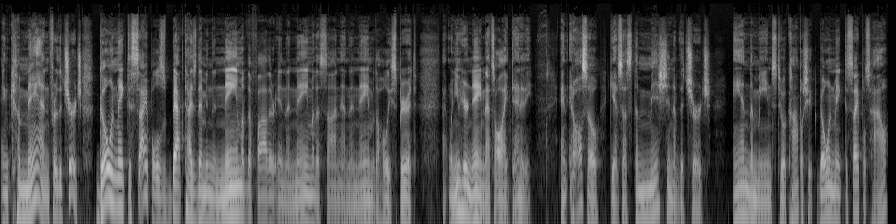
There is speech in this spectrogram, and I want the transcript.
and command for the church. Go and make disciples, baptize them in the name of the Father, in the name of the Son, and the name of the Holy Spirit. When you hear name, that's all identity. And it also gives us the mission of the church and the means to accomplish it. Go and make disciples. How?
